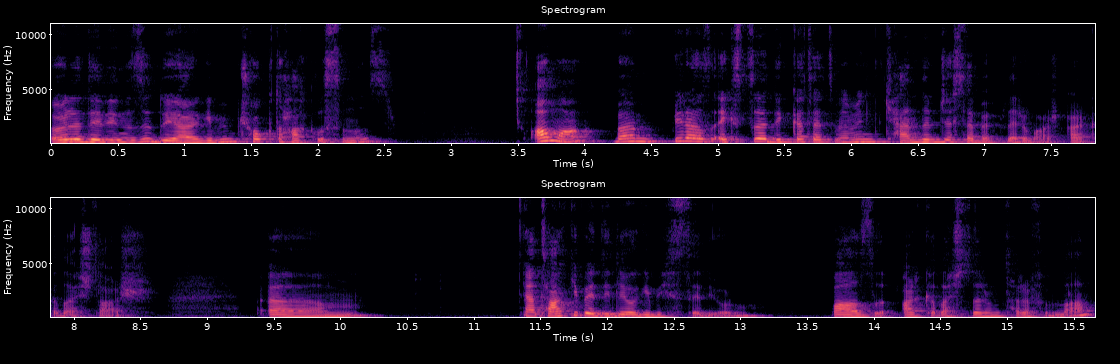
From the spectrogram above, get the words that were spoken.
Öyle dediğinizi duyar gibiyim. Çok da haklısınız. Ama ben biraz ekstra dikkat etmemin kendimce sebepleri var arkadaşlar. Eee, yani takip ediliyor gibi hissediyorum bazı arkadaşlarım tarafından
